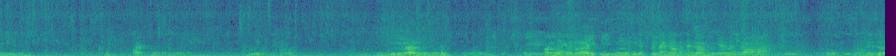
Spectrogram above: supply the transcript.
มี่นี่ไหมดเลย หมหมูเบื่อหนูเลยหมดทำไรติดมือกูจะปีนใส่เกลือมาใส่เกลือเนี่มกลือ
